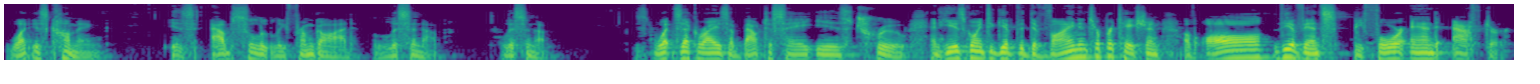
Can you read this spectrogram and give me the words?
What is coming is absolutely from God. Listen up. Listen up. What Zechariah is about to say is true, and he is going to give the divine interpretation of all the events before and after.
